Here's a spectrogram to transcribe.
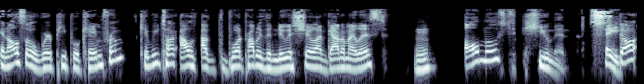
and also where people came from, can we talk? I'll, I'll probably the newest show I've got on my list. Mhm. Almost human. Hey, Star,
